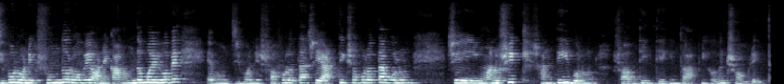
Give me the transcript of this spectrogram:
জীবন অনেক সুন্দর হবে, অনেক আনন্দময় হবে এবং জীবনের সফলতা, সেই আর্থিক সফলতা বলুন, সেই মানসিক শান্তিই বলুন, সব দিক দিয়ে কিন্তু আপনি হবেন সমৃদ্ধ।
